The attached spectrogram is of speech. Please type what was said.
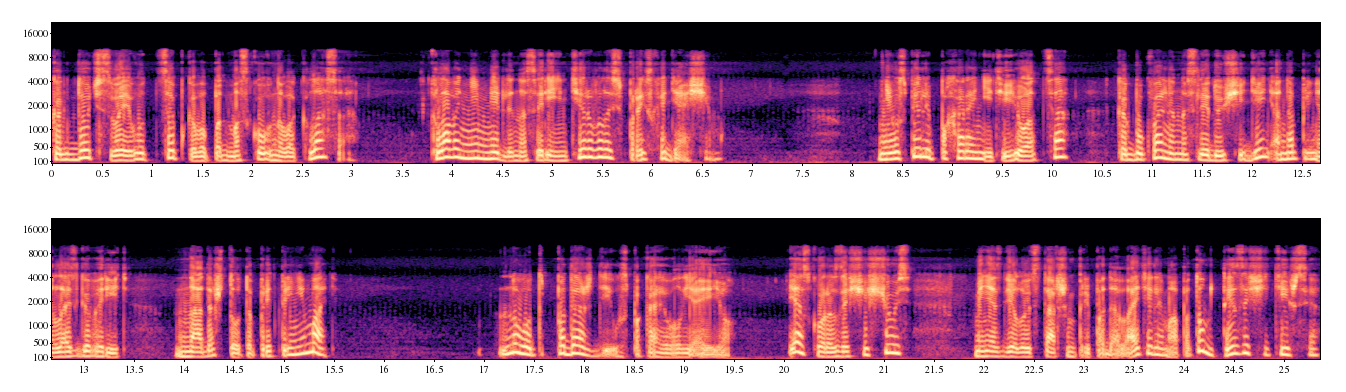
как дочь своего цепкого подмосковного класса, Клава немедленно сориентировалась в происходящем. Не успели похоронить ее отца, как буквально на следующий день она принялась говорить «надо что-то предпринимать». «Ну вот, подожди», — успокаивал я ее. «Я скоро защищусь, меня сделают старшим преподавателем, а потом ты защитишься».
